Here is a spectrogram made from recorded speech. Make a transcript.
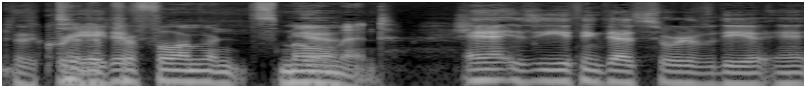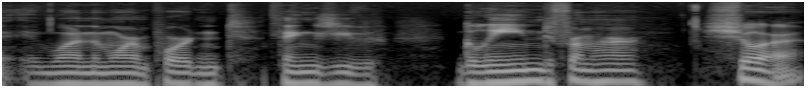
The to the performance moment. And do you think that's sort of the uh, one of the more important things you've gleaned from her? Sure.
